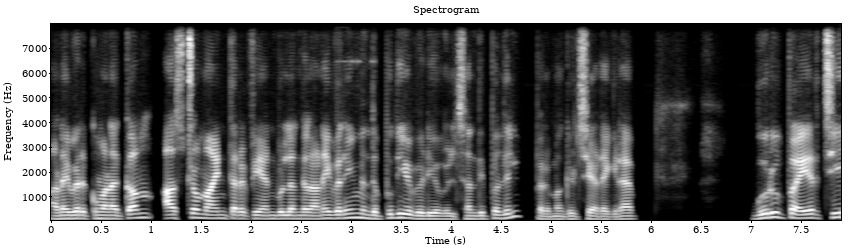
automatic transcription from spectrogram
அனைவருக்கும் வணக்கம். ஆஸ்ட்ரோ மைண்ட் தெரபி அன்புள்ளங்கள் அனைவரையும் இந்த புதிய வீடியோவில் சந்திப்பதில் பெரும் மகிழ்ச்சி அடைகிறேன். குரு பயிற்சி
